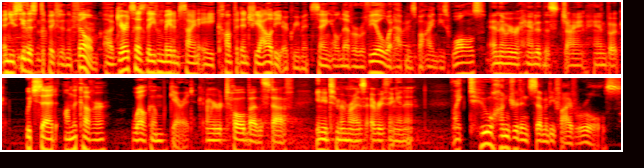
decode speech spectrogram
And you see this depicted in the film. Uh, Garrard says they even made him sign a confidentiality agreement saying he'll never reveal what happens behind these walls, And then we were handed this giant handbook, which said on the cover, Welcome, Garrard. and we were told by the staff, you need to memorize everything in it. Like 275 rules.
